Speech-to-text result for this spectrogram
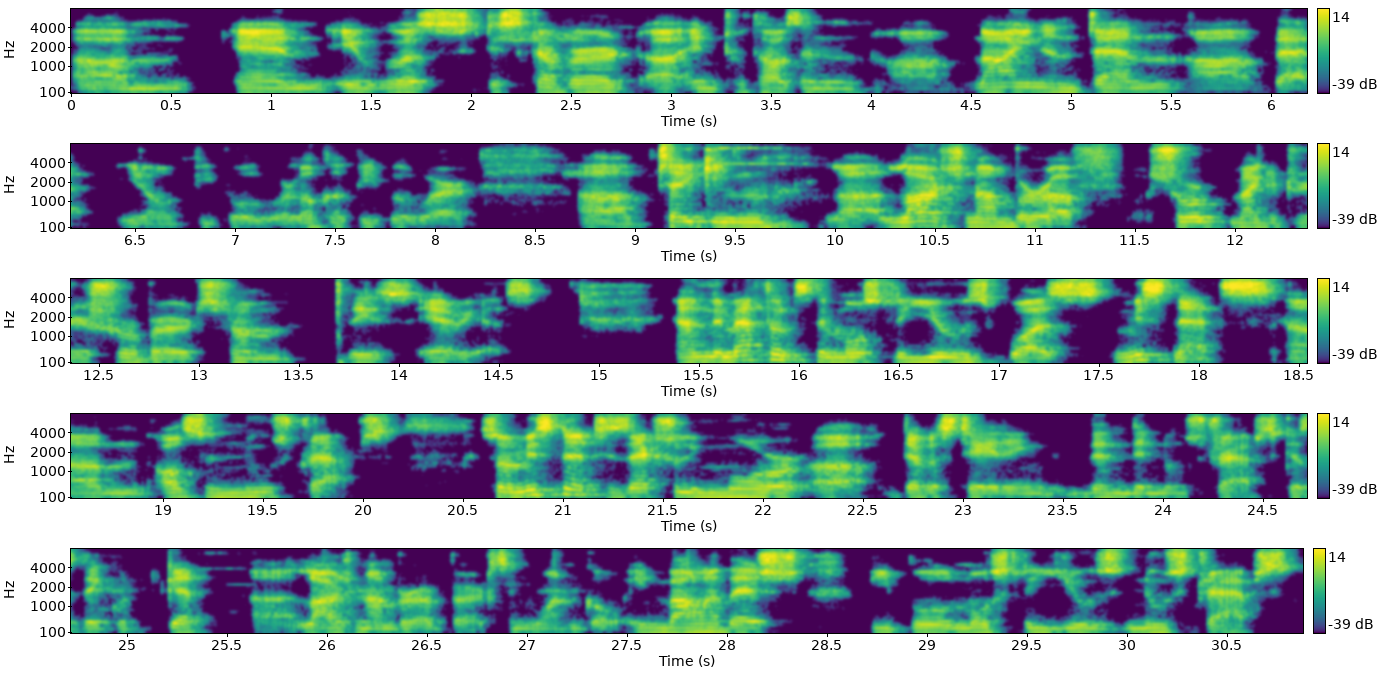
Um, and it was discovered uh, in 2009 and 10 uh, that you know people or local people were uh, taking a large number of shore migratory shorebirds from these areas and the methods they mostly used was mist nets um, also noose traps so mist net is actually more uh, devastating than the noose traps because they could get a large number of birds in one go. In Bangladesh, people mostly use noose traps.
